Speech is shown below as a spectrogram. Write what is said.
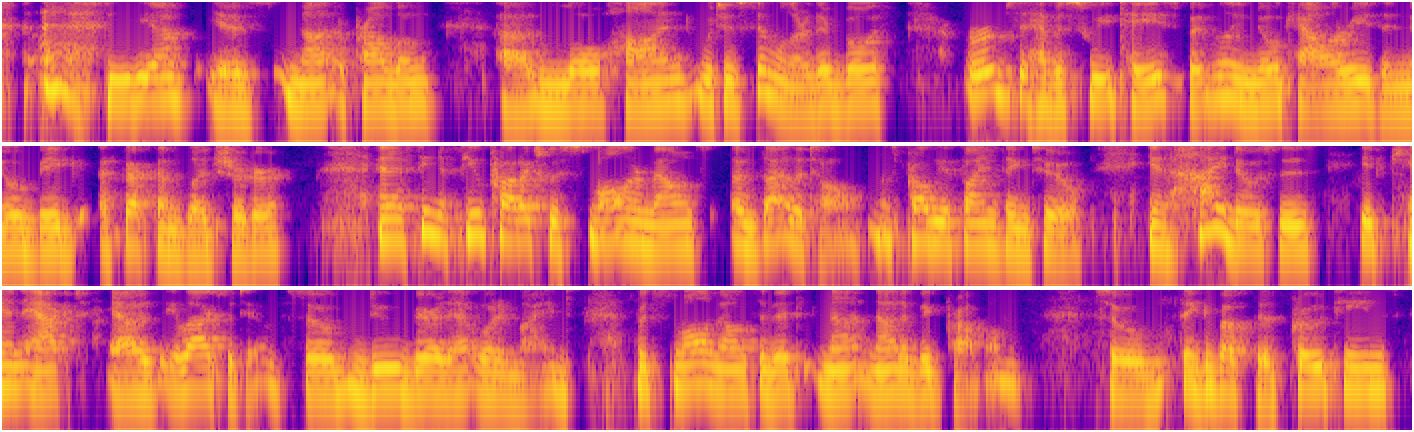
Stevia is not a problem. Uh, Lohan, which is similar. They're both herbs that have a sweet taste, but really no calories and no big effect on blood sugar. And I've seen a few products with smaller amounts of xylitol. That's probably a fine thing too. In high doses, it can act as a laxative, so do bear that one in mind. But small amounts of it, not, not a big problem. So think about the proteins,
